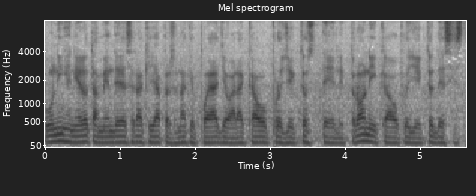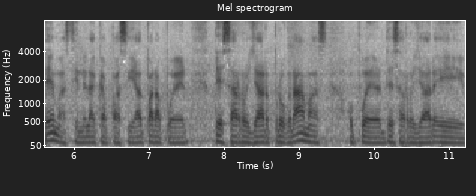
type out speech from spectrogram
Un ingeniero también debe ser aquella persona que pueda llevar a cabo proyectos de electrónica o proyectos de sistemas, tiene la capacidad para poder desarrollar programas o poder desarrollar eh,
